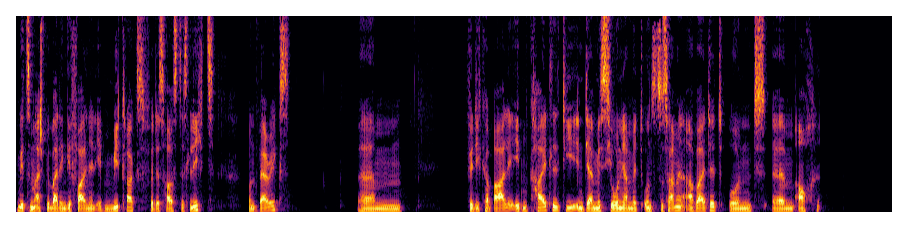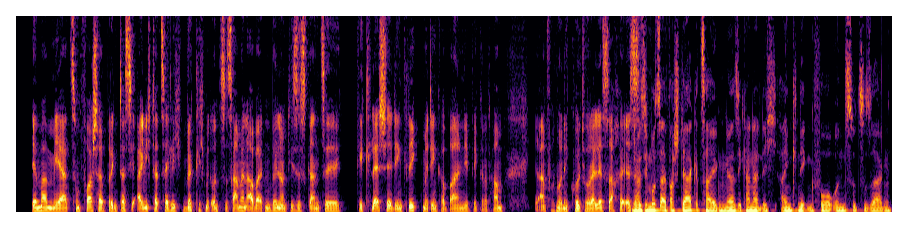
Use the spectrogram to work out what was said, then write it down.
Wie zum Beispiel bei den Gefallenen eben Mitrax für das Haus des Lichts und Varix. Ähm, für die Kabale eben Keitel, die in der Mission ja mit uns zusammenarbeitet und ähm, auch immer mehr zum Vorschein bringt, dass sie eigentlich tatsächlich wirklich mit uns zusammenarbeiten will und dieses ganze Gekläsche, den Krieg mit den Kabalen, die wir gerade haben, ja einfach nur eine kulturelle Sache ist. Ja, sie muss einfach Stärke zeigen, ne? Sie kann halt nicht einknicken vor uns sozusagen.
